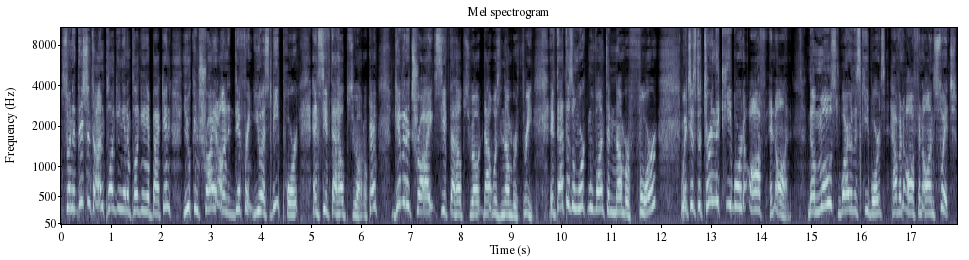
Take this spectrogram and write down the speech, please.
So in addition to unplugging it and plugging it back in, you can try it on a different USB port and see if that helps you out, okay? Give it a try, see if that helps you out. That was number three. If that doesn't work, move on to number four, which is to turn the keyboard off and on. Now, most wireless keyboards have an off and on switch.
